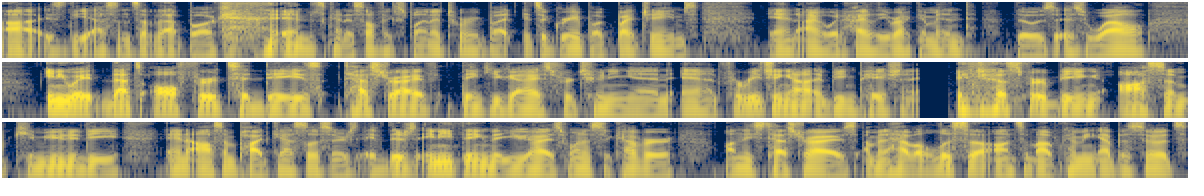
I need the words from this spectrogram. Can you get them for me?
uh, is the essence of that book. and it's kind of self explanatory, but it's a great book by James, and I would highly recommend those as well. Anyway, that's all for today's test drive. Thank you guys for tuning in and for reaching out and being patient and just for being awesome community and awesome podcast listeners. If there's anything that you guys want us to cover on these test drives, I'm going to have Alyssa on some upcoming episodes.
